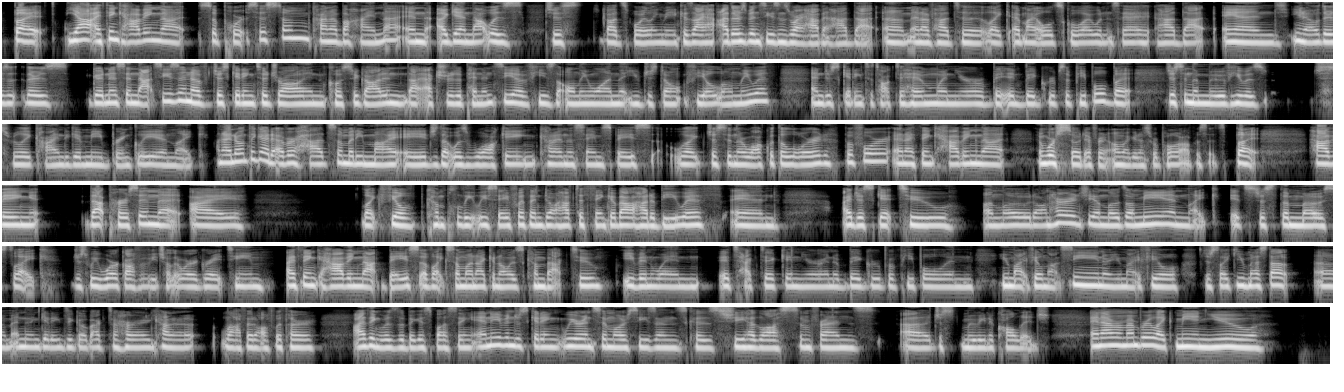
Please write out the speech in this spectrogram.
but yeah, I think having that support system kind of behind that, and again, that was just God spoiling me because I, I, there's been seasons where I haven't had that, um, and I've had to like at my old school, I wouldn't say I had that, and you know, there's there's goodness in that season of just getting to draw in close to God and that extra dependency of He's the only one that you just don't feel lonely with, and just getting to talk to Him when you're in big groups of people. But just in the move, He was just really kind to give me Brinkley and like, and I don't think I'd ever had somebody my age that was walking kind of in the same space, like just in their walk with the Lord before. And I think having that, and we're so different. Oh my goodness, we're polar opposites, but having that person that I like feel completely safe with and don't have to think about how to be with and I just get to unload on her and she unloads on me and like it's just the most like just we work off of each other. We're a great team. I think having that base of like someone I can always come back to even when it's hectic and you're in a big group of people and you might feel not seen or you might feel just like you messed up um, and then getting to go back to her and kind of laugh it off with her I think was the biggest blessing. And even just getting, we were in similar seasons because she had lost some friends uh, just moving to college. And I remember like me and you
